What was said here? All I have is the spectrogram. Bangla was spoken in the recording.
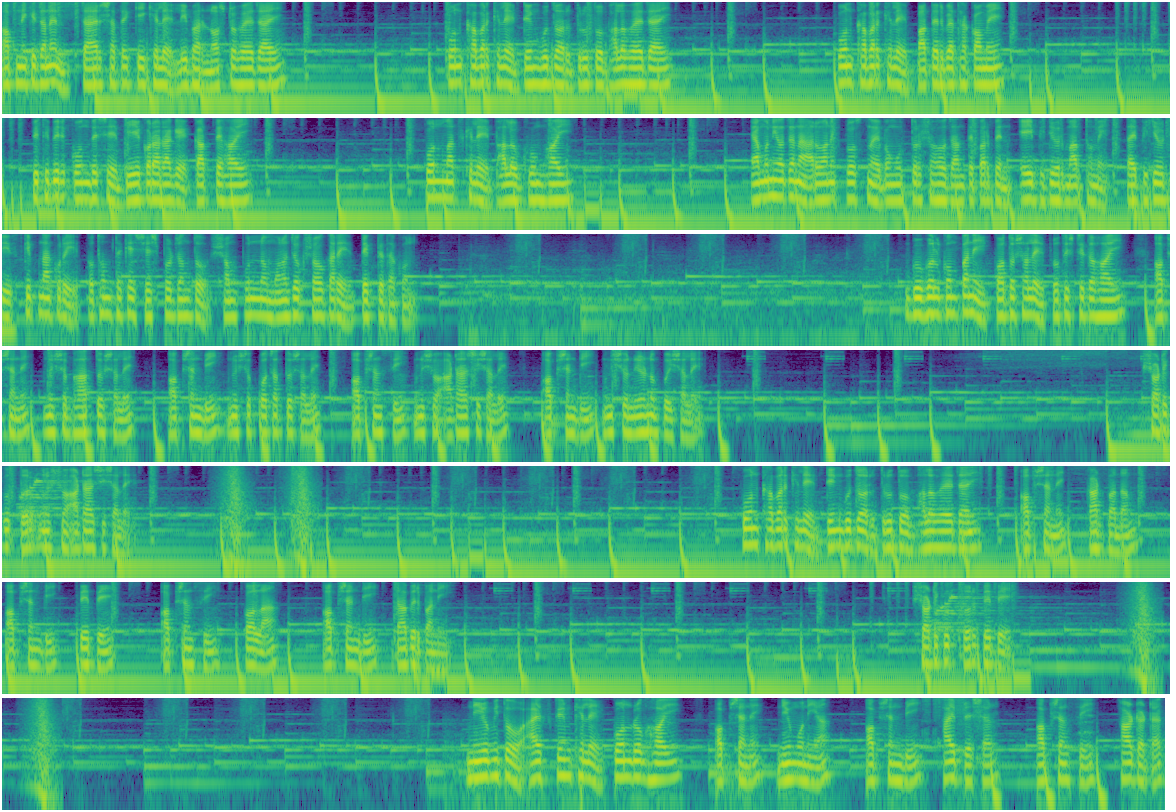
আপনি কি জানেন চায়ের সাথে কি খেলে লিভার নষ্ট হয়ে যায়? কোন খাবার খেলে ডেঙ্গু জ্বর দ্রুত ভালো হয়ে যায়? কোন খাবার খেলে পাতের ব্যথা কমে? পৃথিবীর কোন দেশে বিয়ে করার আগে কাঁদতে হয়? কোন মাছ খেলে ভালো ঘুম হয়? এমনই অজানা আরও অনেক প্রশ্ন এবং উত্তর সহ জানতে পারবেন এই ভিডিওর মাধ্যমে। তাই ভিডিওটি স্কিপ না করে প্রথম থেকে শেষ পর্যন্ত সম্পূর্ণ মনোযোগ সহকারে দেখতে থাকুন। গুগল কোম্পানি কত সালে প্রতিষ্ঠিত হয়? অপশানে উনিশশো সালে, অপশান বি উনিশশো পঁচাত্তর সালে, অপশান সি উনিশশো আঠাশি সালে, অপশান ডি উনিশশো নিরানব্বই সালে। সঠিক উত্তর উনিশশো আটাশি সালে। কোন খাবার খেলে ডেঙ্গু জ্বর দ্রুত ভালো হয়ে যায়? অপশান এ, কাঠবাদাম, অপশান বি, পেঁপে, অপশান সি, কলা, অপশান ডি, ডাবের পানি। সঠিক উত্তর পেঁপে। নিয়মিত আইসক্রিম খেলে কোন রোগ হয়? Option A pneumonia option B high pressure option C heart attack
